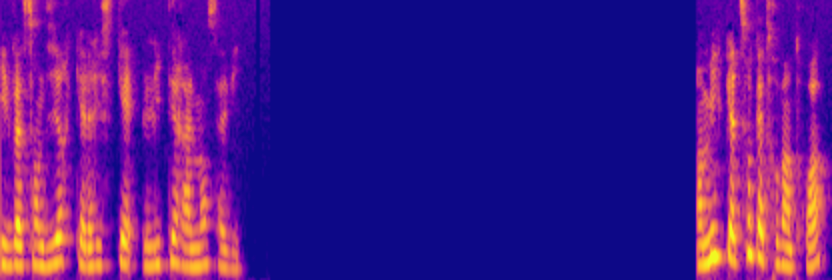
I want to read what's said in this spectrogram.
il va sans dire qu'elle risquait littéralement sa vie. En 1483,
